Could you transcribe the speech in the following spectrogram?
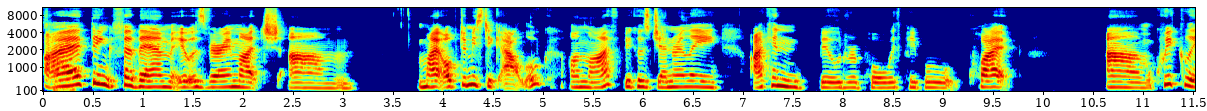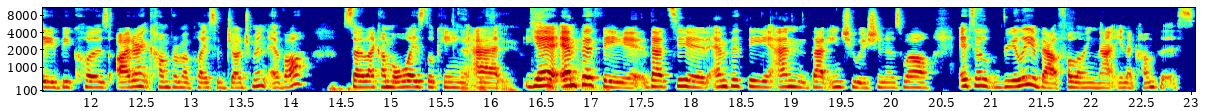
I think for them, it was very much um, my optimistic outlook on life because generally I can build rapport with people quite um, quickly because I don't come from a place of judgment ever. So, like, I'm always looking at, yeah, Super empathy. That's it. Empathy and that intuition as well. It's a, really about following that inner compass.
